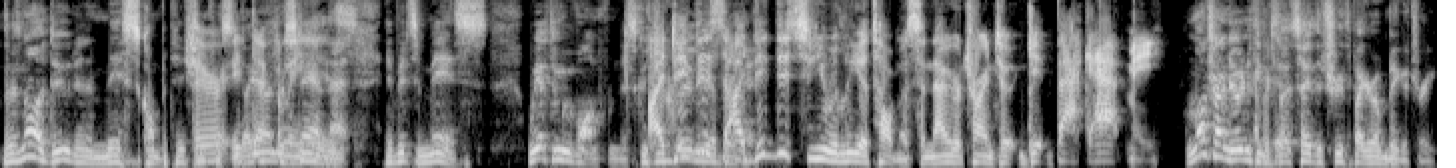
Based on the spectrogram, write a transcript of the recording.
There's not a dude in a Miss competition. There- Don't you understand is. that? If it's Miss, we have to move on from this. I did this. I did this to you with Lia Thomas, and now you're trying to get back at me. I'm not trying to do anything besides say the truth about your own bigotry.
